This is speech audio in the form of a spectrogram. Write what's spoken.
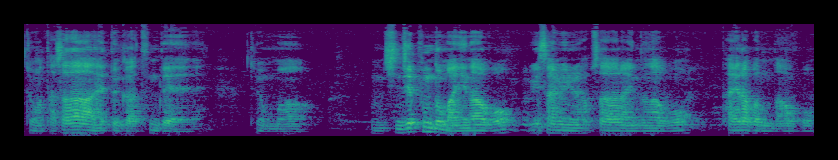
좀 다사다난했던 것 같은데 지금 뭐 음, 신제품도 많이 나오고 131 합사 라인도 나오고 타이라바도 나오고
